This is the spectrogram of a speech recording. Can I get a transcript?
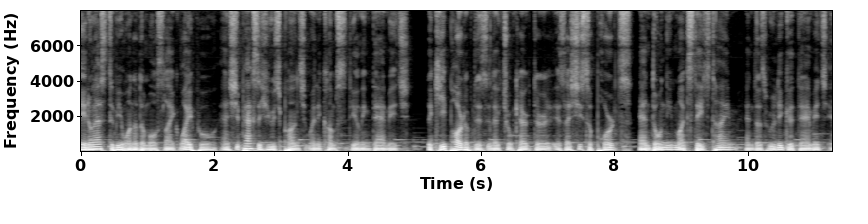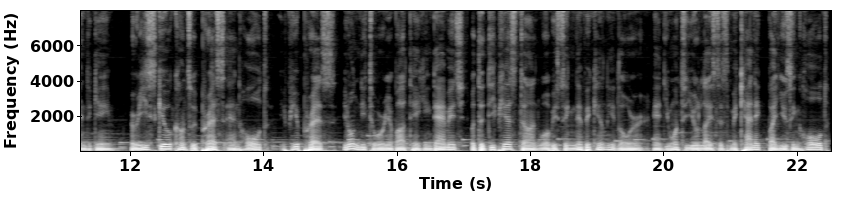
Beidou has to be one of the most like waifu and she packs a huge punch when it comes to dealing damage. The key part of this Electro character is that she supports and don't need much stage time and does really good damage in the game. Her E skill comes with press and hold. If you press, you don't need to worry about taking damage, but the DPS done will be significantly lower and you want to utilize this mechanic by using hold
